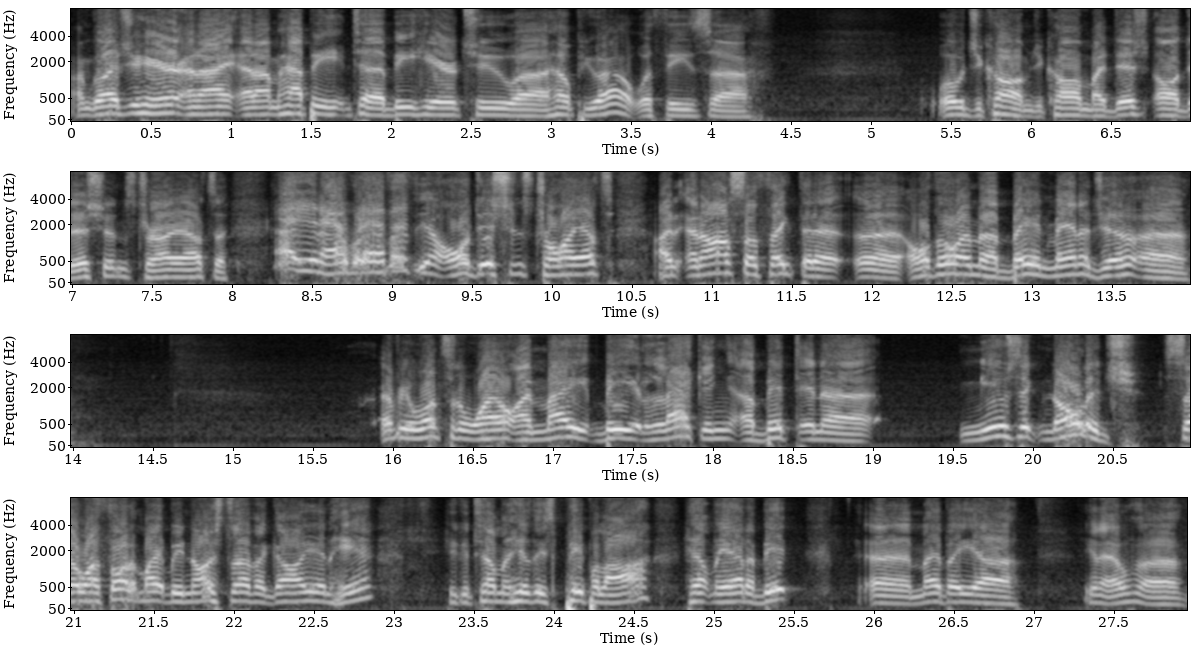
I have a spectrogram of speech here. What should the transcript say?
I'm glad you're here, and I and I'm happy to be here to uh, help you out with these. Uh, what would you call them? You call them by auditions, tryouts? Uh, hey, you know, whatever. You know, auditions, tryouts. I, and I also think that uh, although I'm a band manager, uh, every once in a while I may be lacking a bit in a music knowledge. So I thought it might be nice to have a guy in here who could tell me who these people are, help me out a bit, uh, maybe uh, you know uh,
